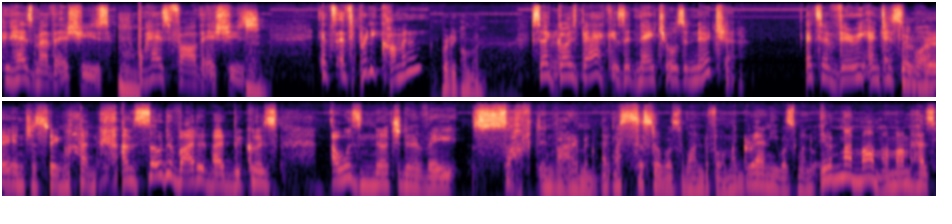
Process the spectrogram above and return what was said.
who has mother issues mm. or has father issues? Hmm. It's, it's pretty common. Pretty common. So it goes back. Is it nature or is it nurture? It's a very interesting one. it's a one. very interesting one. I'm so divided by it because I was nurtured in a very soft environment. Like my sister was wonderful, my granny was wonderful, even my mom. My mom has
